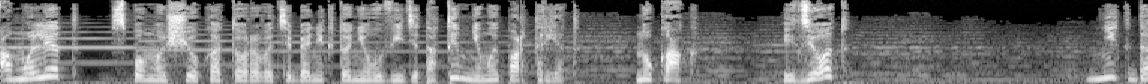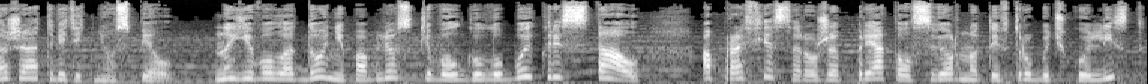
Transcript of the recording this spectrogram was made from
амулет, с помощью которого тебя никто не увидит, а ты мне мой портрет». Ну как? Идет?» Ник даже ответить не успел. На его ладони поблескивал голубой кристалл, а профессор уже прятал свернутый в трубочку лист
